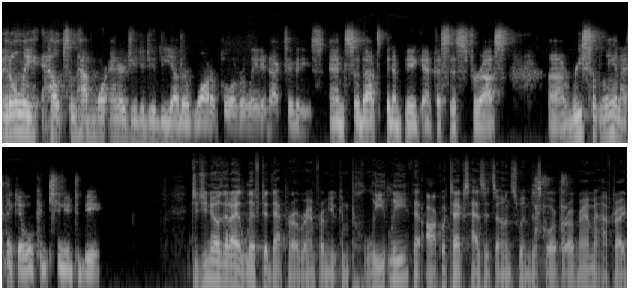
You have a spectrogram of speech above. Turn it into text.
it only helps them have more energy to do the other water polo related activities. And so that's been a big emphasis for us uh, recently and i think it will continue to be did you know that I lifted that program from you completely? That Aquatex has its own swim to score program after I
